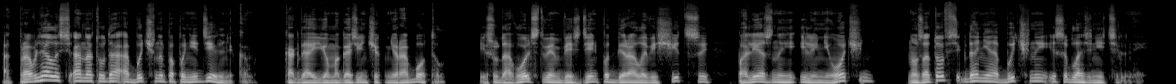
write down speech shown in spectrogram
Отправлялась она туда обычно по понедельникам, когда ее магазинчик не работал, и с удовольствием весь день подбирала вещицы, полезные или не очень, но зато всегда необычные и соблазнительные.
